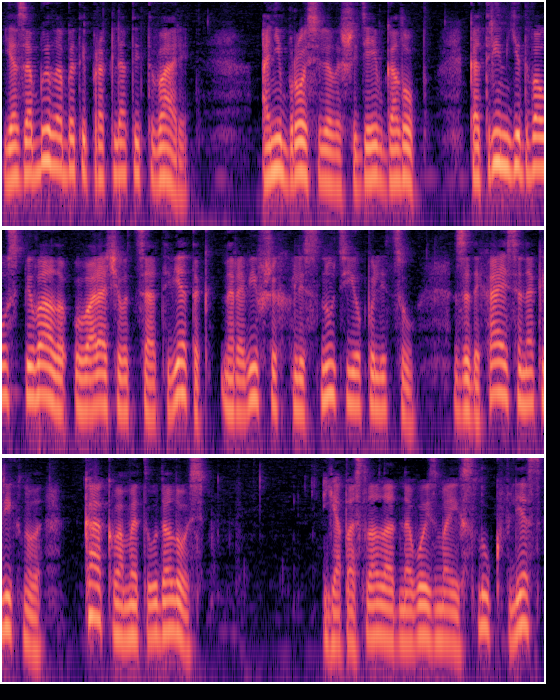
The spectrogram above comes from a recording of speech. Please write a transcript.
Я забыла об этой проклятой твари!» Они бросили лошадей в галоп. Катрин едва успевала уворачиваться от веток, норовивших хлестнуть ее по лицу. Задыхаясь, она крикнула «Как вам это удалось?» Я послала одного из моих слуг в лес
